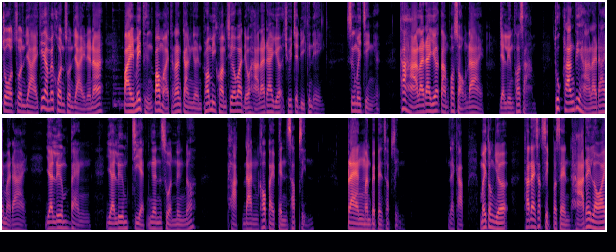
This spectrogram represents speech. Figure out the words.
โจทย์ส่วนใหญ่ที่ทำให้คนส่วนใหญ่เนี่ยนะ ไปไม่ถึงเป้าหมายทางด้านการเงิน เพราะมีความเชื่อว่าเดี๋ยวหารายได้เยอะชีวิตจะดีขึ้นเอง ซึ่งไม่จริงฮะ ถ้าหารายได้เยอะตามข้อ 2 ได้ อย่าลืมข้อ 3 ทุกครั้งที่หารายได้มาได้ อย่าลืมแบ่ง อย่าลืมเจียดเงินส่วนหนึ่งเนาะผลักดันเข้าไปเป็นทรัพย์สิน แปลงมันไปเป็นทรัพย์สินนะครับไม่ต้องเยอะถ้าได้สัก 10%หาได้ร้อย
